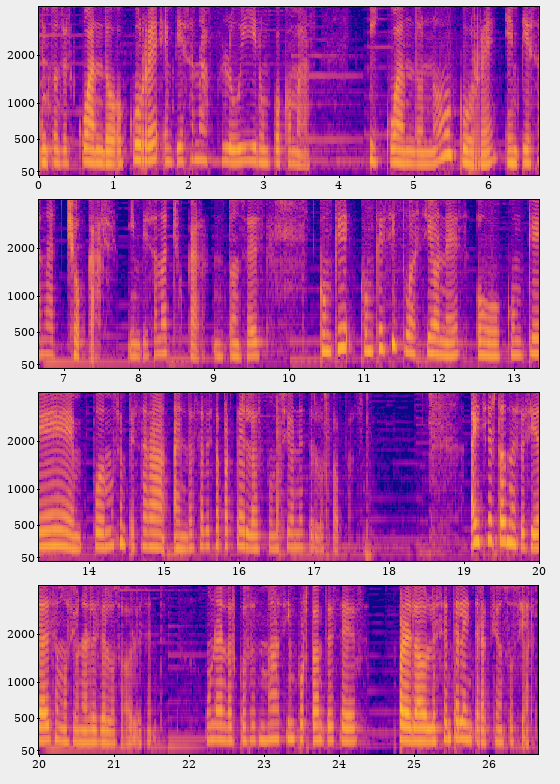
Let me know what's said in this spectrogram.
Entonces cuando ocurre empiezan a fluir un poco más y cuando no ocurre empiezan a chocar y empiezan a chocar. Entonces, ¿con qué, con qué situaciones o con qué podemos empezar a, a enlazar esta parte de las funciones de los papás? Hay ciertas necesidades emocionales de los adolescentes. Una de las cosas más importantes es para el adolescente la interacción social.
